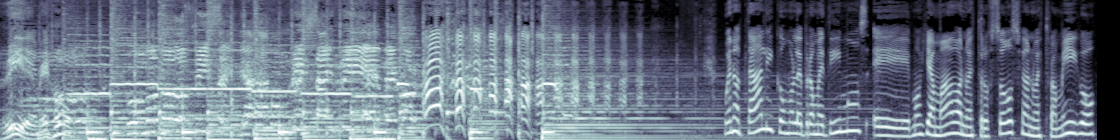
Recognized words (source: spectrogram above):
ríe mejor. Como todos dicen, viaja con Bueno, tal y como le prometimos, eh, hemos llamado a nuestro socio, a nuestro amigo,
